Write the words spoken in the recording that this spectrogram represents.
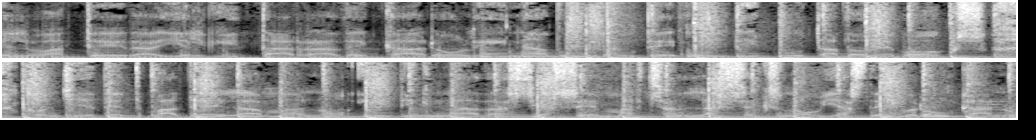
el batera y el guitarra de Carolina Durante, un diputado de Vox con Jedet va de la mano, indignadas ya se marchan las exnovias de Broncano.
